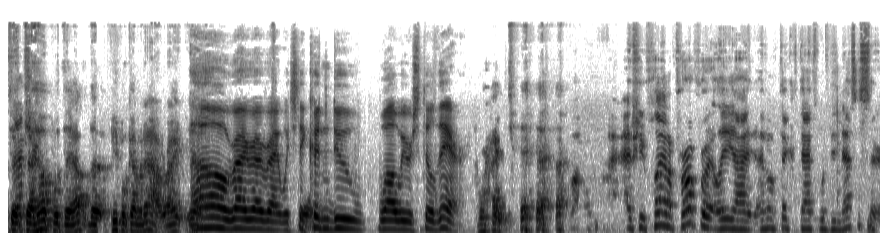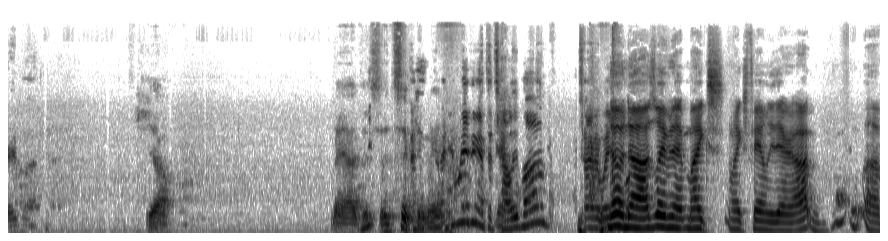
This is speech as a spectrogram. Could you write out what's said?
To, to help with the the people coming out, right? Yeah. Oh, right, right, right. Which they Yeah. couldn't do while we were still there. Right. well, If you plan appropriately, I, I don't think that would be necessary. But yeah. Man, it's, it's are sickening, you, are man. you waving at the Yeah. Taliban? Trying to wait No, for- no, I was waving at Mike's Mike's family there. I, uh,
